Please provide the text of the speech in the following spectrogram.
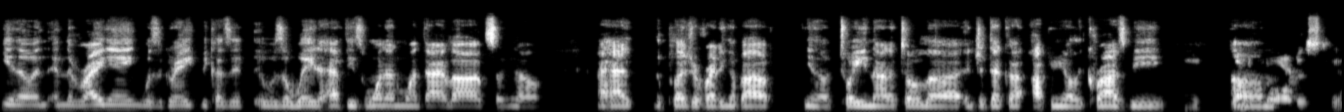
you know, and and the writing was great because it it was a way to have these one on one dialogues. So you know, I had the pleasure of writing about you know Toyin Odutola and Njideka Akunyili Crosby, wonderful um, artist. Yeah,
